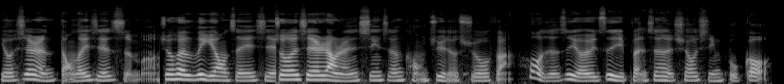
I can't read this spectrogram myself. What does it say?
有些人懂了一些什么，就会利用这一些说一些让人心生恐惧的说法，或者是由于自己本身的修行不够，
